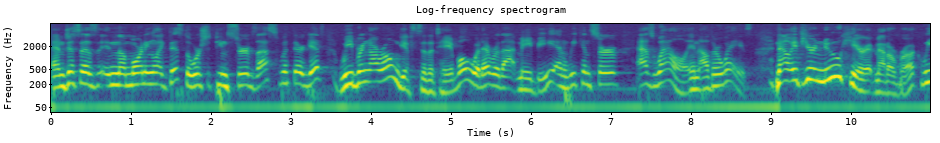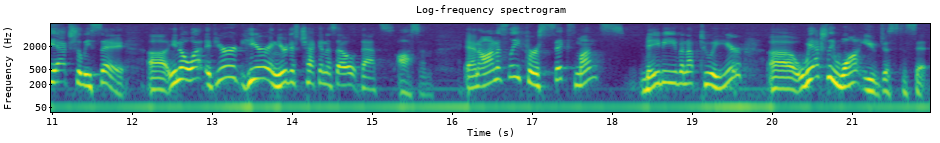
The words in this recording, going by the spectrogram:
And just as in the morning like this, the worship team serves us with their gifts, we bring our own gifts to the table, whatever that may be, and we can serve as well in other ways. Now, if you're new here at Meadowbrook, we actually say, uh, you know what? If you're here and you're just checking us out, that's awesome. And honestly, for six months, maybe even up to a year, uh, we actually want you just to sit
